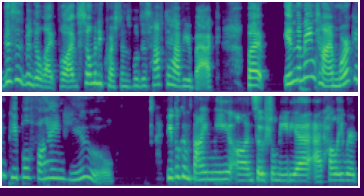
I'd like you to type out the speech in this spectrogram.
this has been delightful. I have so many questions. We'll just have to have you back. But in the meantime, where can people find you? People can find me on social media at Hollyweird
